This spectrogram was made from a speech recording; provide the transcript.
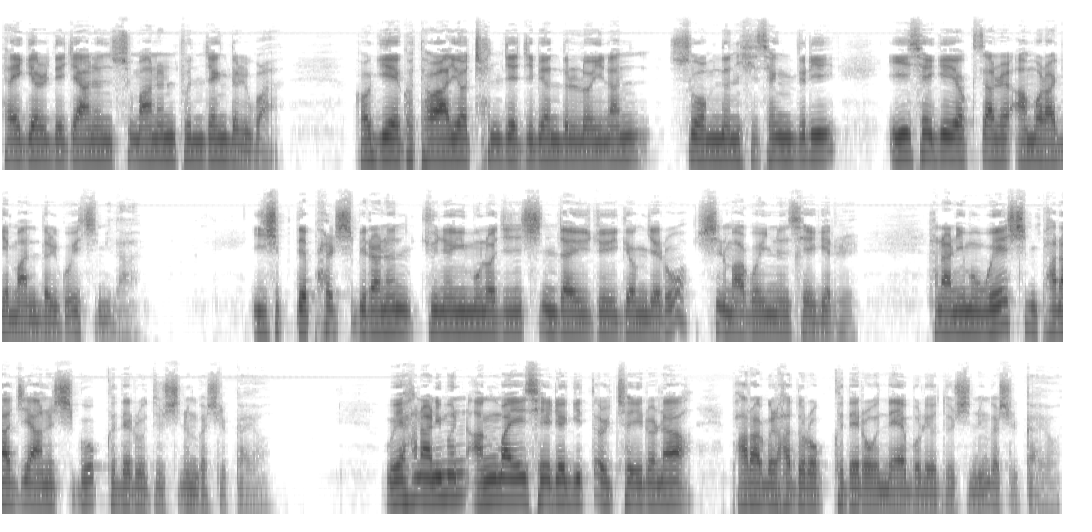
해결되지 않은 수많은 분쟁들과 거기에 더하여 천재지변들로 인한 수없는 희생들이 이 세계 역사를 암울하게 만들고 있습니다. 20대 80이라는 균형이 무너진 신자유주의 경제로 신음하고 있는 세계를 하나님은 왜 심판하지 않으시고 그대로 두시는 것일까요? 왜 하나님은 악마의 세력이 떨쳐 일어나 발악을 하도록 그대로 내버려 두시는 것일까요?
